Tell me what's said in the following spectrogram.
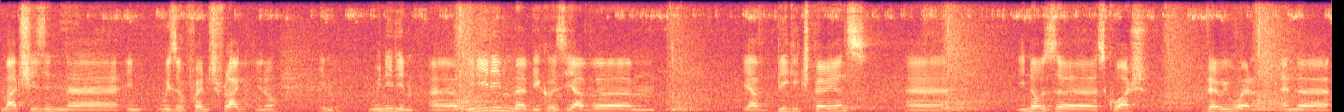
matches in uh, in with a French flag. You know, him. We need him. Uh, we need him uh, because he have um, he have big experience. Uh, he knows squash very well and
